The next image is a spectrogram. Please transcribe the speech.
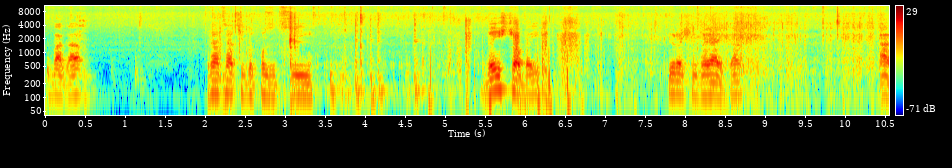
Uwaga. Wracacie do pozycji wyjściowej. Biorę się za jajka. A?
